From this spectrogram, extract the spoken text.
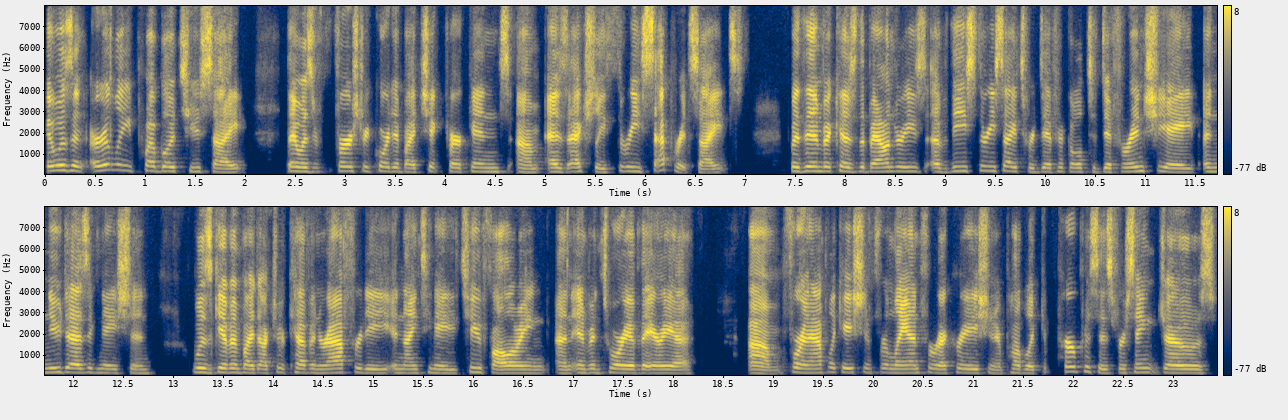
It was an early Pueblo 2 site that was first recorded by Chick Perkins um, as actually three separate sites. But then, because the boundaries of these three sites were difficult to differentiate, a new designation was given by Dr. Kevin Rafferty in 1982 following an inventory of the area um, for an application for land for recreation and public purposes for St. Joe's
